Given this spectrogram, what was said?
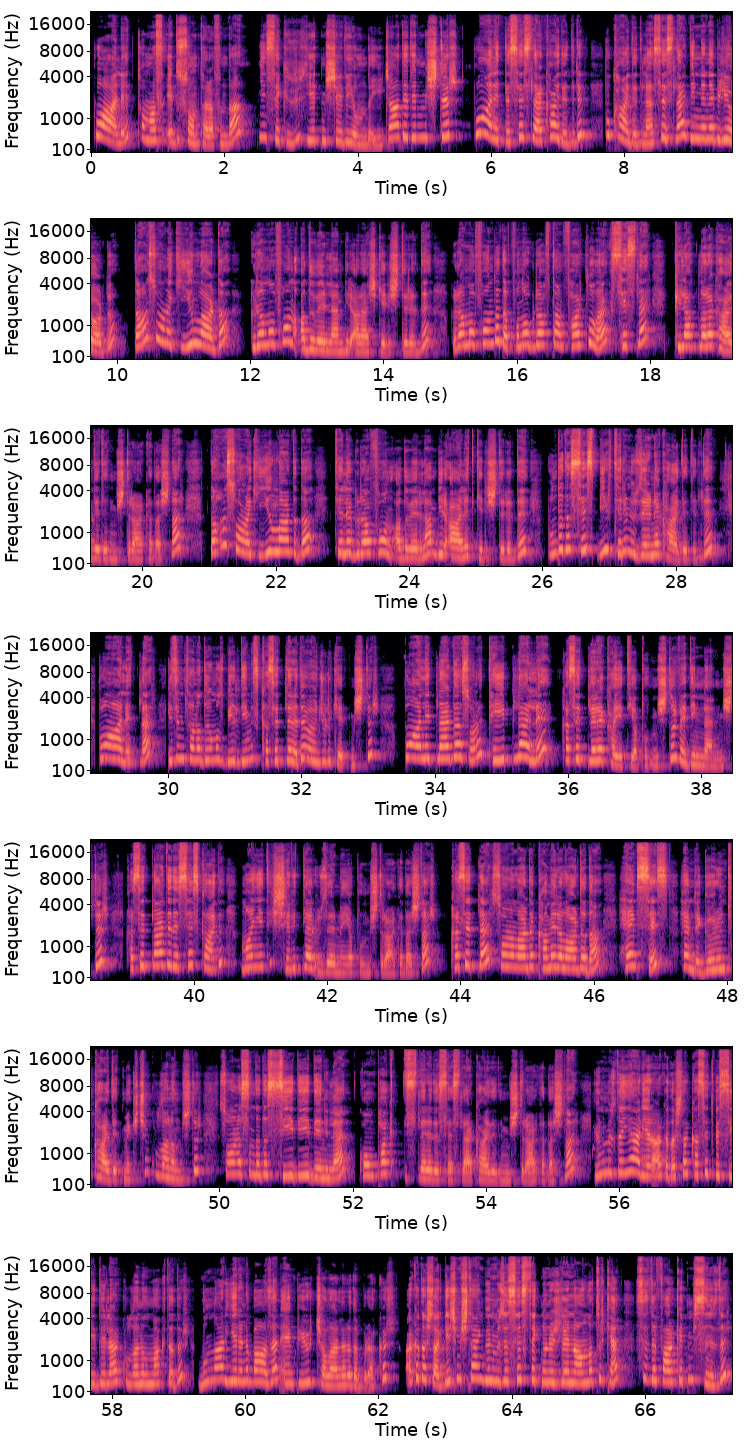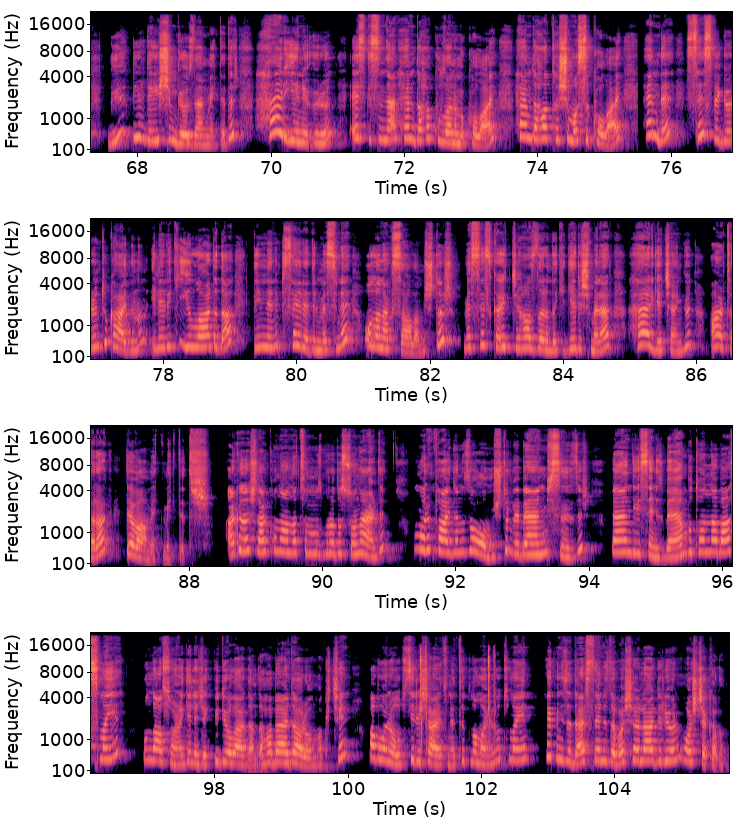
Bu alet Thomas Edison tarafından 1877 yılında icat edilmiştir. Bu aletle sesler kaydedilip bu kaydedilen sesler dinlenebiliyordu. Daha sonraki yıllarda gramofon adı verilen bir araç geliştirildi. Gramofonda da fonograftan farklı olarak sesler plaklara kaydedilmiştir arkadaşlar. Daha sonraki yıllarda da telegrafon adı verilen bir alet geliştirildi. Bunda da ses bir telin üzerine kaydedildi. Bu aletler bizim tanıdığımız bildiğimiz kasetlere de öncülük etmiştir. Bu aletlerden sonra teyiplerle kasetlere kayıt yapılmıştır ve dinlenmiştir. Kasetlerde de ses kaydı manyetik şeritler üzerine yapılmıştır arkadaşlar. Kasetler sonralarda kameralarda da hem ses hem de görüntü kaydetmek için kullanılmıştır. Sonrasında da CD denilen kompakt disklere de sesler kaydedilmiştir arkadaşlar. Günümüzde yer yer arkadaşlar kaset ve CD'ler kullanılmaktadır. Bunlar yerini bazen MP3 çalarlara da bırakır. Arkadaşlar geçmişten günümüze ses teknolojilerini anlatırken siz de fark etmişsinizdir. Büyük bir değişim gözlenmektedir. Her yeni ürün eskisinden hem daha kullanımı kolay, hem daha taşıması kolay, hem de ses ve görüntü kaydının ileriki yıllarda da dinlenip seyredilmesine olanak sağlamıştır. Ve ses kayıt cihazlarındaki gelişmeler her geçen gün artarak devam etmektedir. Arkadaşlar konu anlatımımız burada sona erdi. Umarım faydanıza olmuştur ve beğenmişsinizdir. Beğendiyseniz beğen butonuna basmayı, bundan sonra gelecek videolardan da haberdar olmak için abone olup zil işaretine tıklamayı unutmayın. Hepinize derslerinizde başarılar diliyorum. Hoşçakalın.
